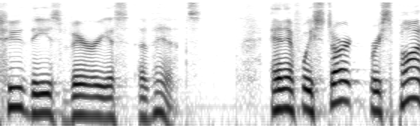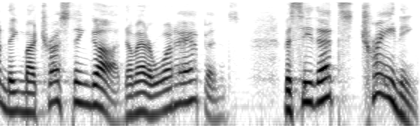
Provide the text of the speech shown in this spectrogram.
to these various events? And if we start responding by trusting God, no matter what happens, but see that's training.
